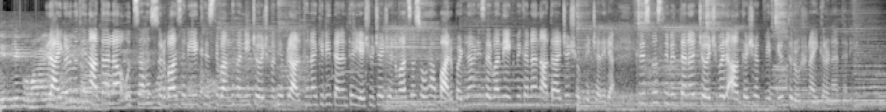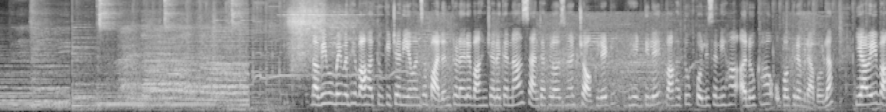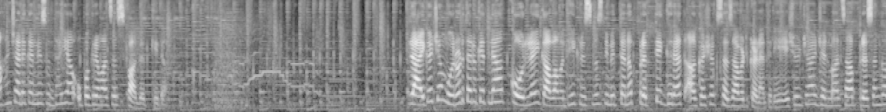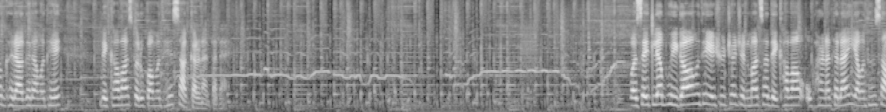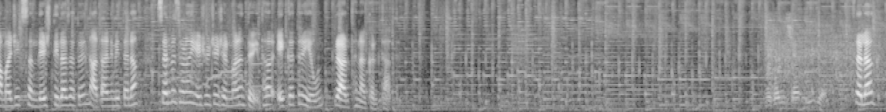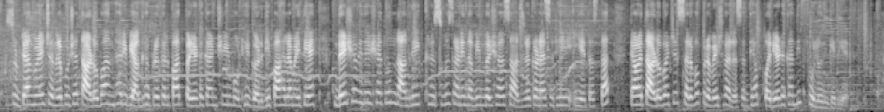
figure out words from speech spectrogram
रायगडमध्ये नाताला उत्साहात सुरुवात झाली. आहे ख्रिस्ती बांधवांनी चर्चमध्ये प्रार्थना केली. त्यानंतर येशूच्या जन्माचा सोहळा पार पडला आणि सर्वांनी एकमेकांना नाताळच्या शुभेच्छा दिल्या. ख्रिसमस निमित्तानं चर्चवर आकर्षक विद्युत रोषणाई करण्यात आली. नवी मुंबईमध्ये वाहतुकीच्या नियमांचं पालन करणाऱ्या वाहन चालकांना सांता क्लॉजनं चॉकलेट भेट दिले. वाहतूक पोलिसांनी हा अनोखा उपक्रम राबवला. यावेळी वाहन चालकांनी सुद्धा या उपक्रमाचं स्वागत केलं. रायगडच्या मुरुड तालुक्यातल्या कोल्लई गावामध्ये क्रिसमस निमित्तानं प्रत्येक घरात आकर्षक सजावट करण्यात आली. येशूच्या जन्माचा प्रसंग घराघरामध्ये देखावा स्वरूपामध्ये साकारण्यात आला आहे. वसईतल्या भुईगावामध्ये येशूच्या जन्माचा देखावा उभारण्यात आलाय यामधून सामाजिक संदेश दिला जातोय. नाताळनिमित्तानं सर्वजण येशूच्या जन्मानंतर इथं एकत्र येऊन प्रार्थना करतात. सलग सुट्ट्यांमुळे चंद्रपूरच्या ताडोबा अंधारी व्याघ्र प्रकल्पात पर्यटकांची मोठी गर्दी पाहायला मिळते देशविदेशातून नागरिक ख्रिसमस आणि नवीन वर्ष साजरं करण्यासाठी येत असतात. त्यामुळे ताडोबाचे सर्व प्रवेशद्वारं सध्या पर्यटकांनी फुलून गेली आहेत.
